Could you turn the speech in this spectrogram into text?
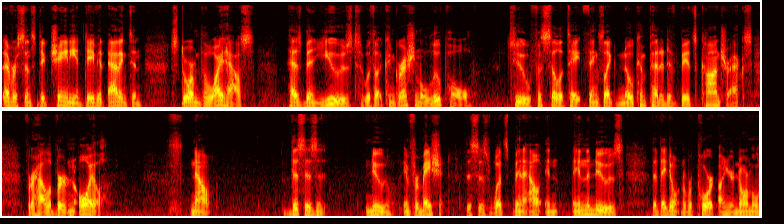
ever since Dick Cheney and David Addington stormed the White House, has been used with a congressional loophole to facilitate things like no competitive bids contracts for Halliburton oil. Now, this isn't new information. This is what's been out in, in the news that they don't report on your normal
